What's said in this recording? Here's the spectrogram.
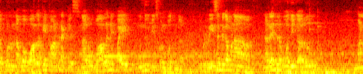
డబ్బులు ఉన్నావో వాళ్ళకే కాంట్రాక్ట్లు ఇస్తున్నారు వాళ్ళనే పై ముందుకు తీసుకొని పోతున్నారు. ఇప్పుడు రీసెంట్గా మన నరేంద్ర మోదీ గారు మన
